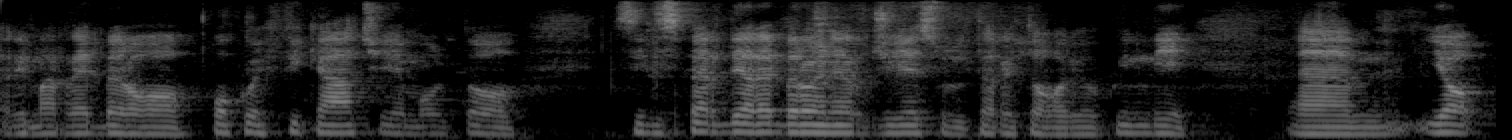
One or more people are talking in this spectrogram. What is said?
rimarrebbero poco efficaci e molto si disperderebbero energie sul territorio. Quindi ehm, io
